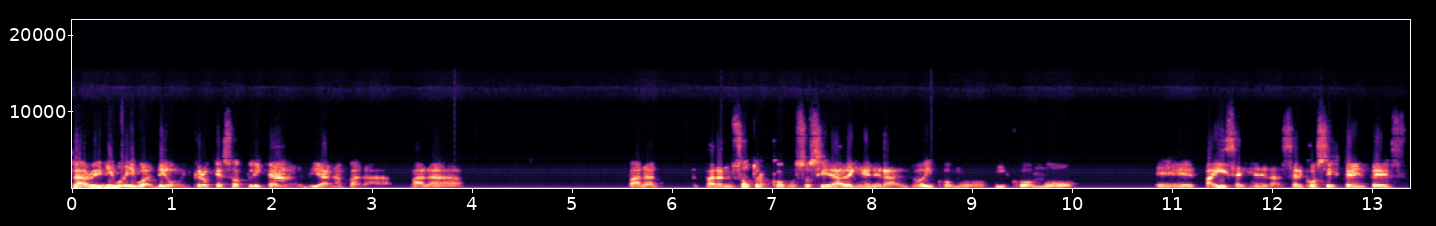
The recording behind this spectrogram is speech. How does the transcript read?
Claro, igual, digo, creo que eso aplica, Diana, para, para, para, para nosotros como sociedad en general, ¿no? Y como, y como eh, país en general, ser consistentes,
